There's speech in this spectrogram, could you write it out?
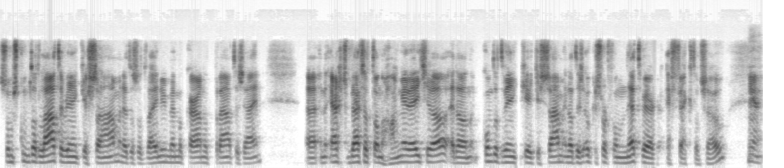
soms komt dat later weer een keer samen, net als dat wij nu met elkaar aan het praten zijn. Uh, en ergens blijft dat dan hangen, weet je wel. En dan komt dat weer een keertje samen. En dat is ook een soort van netwerkeffect of zo. Ja.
